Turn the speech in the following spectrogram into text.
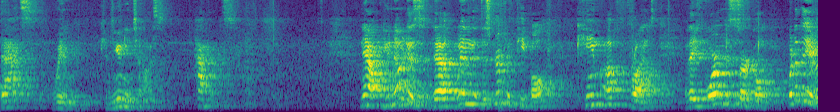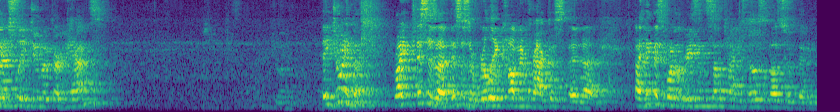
That's when communitas happens. Now, you notice that when this group of people came up front, they formed a circle, what did they eventually do with their hands? They joined us, right? This is a, this is a really common practice, and uh, I think that's one of the reasons sometimes those of us who've been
